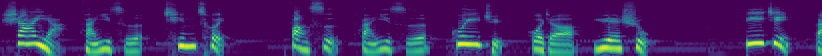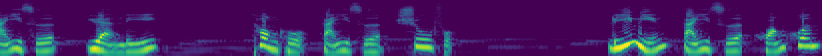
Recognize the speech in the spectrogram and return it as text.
沙哑反义词清脆，放肆反义词规矩或者约束，逼近反义词远离。痛苦反义词舒服，黎明反义词黄昏，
